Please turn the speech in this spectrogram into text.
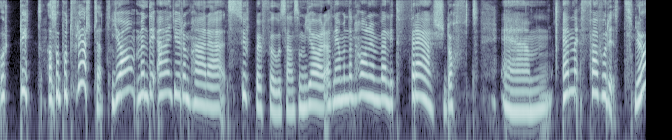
örtigt, alltså på ett fräscht sätt. Ja, men det är ju de här uh, superfoodsen som gör att ja, men den har en väldigt fräsch doft. Um, en favorit. Ja.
